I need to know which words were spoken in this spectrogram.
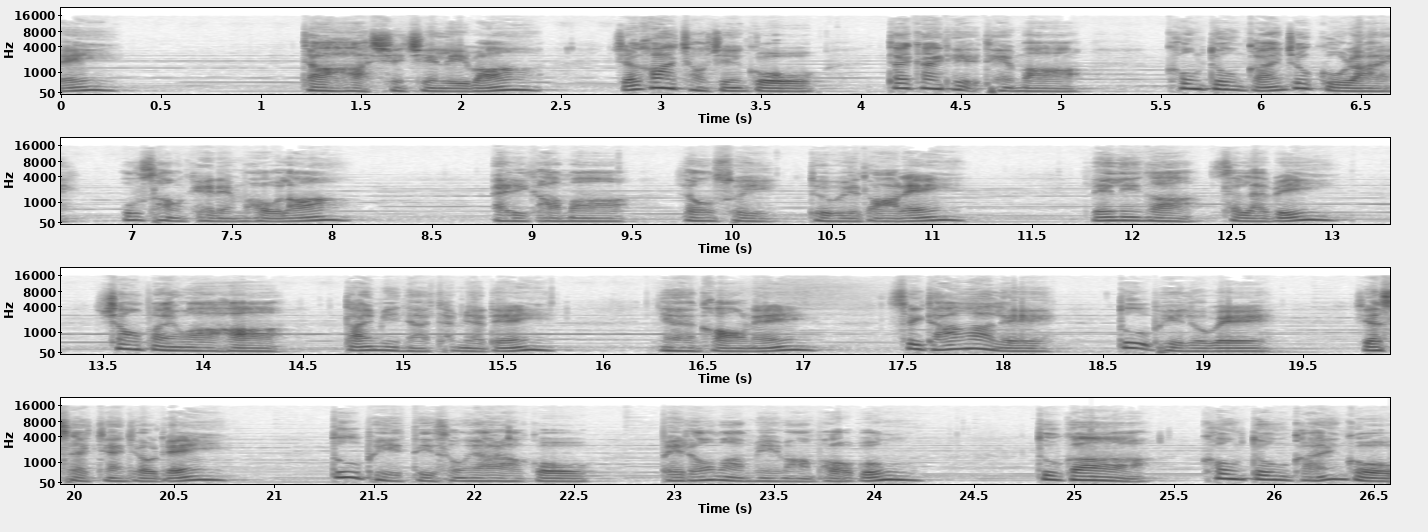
လဲဒါဟာရှင်းချင်းလေးပါ ရခချောင်ချင်းကိုတိုက်ခိုက်တဲ့အထက်မှာခုံတုံခိုင်းချုပ်ကိုယ်တိုင်ဥဆောင်ခဲ့တယ်မဟုတ်လားအဲ့ဒီခါမှာလုံဆွေတွေ့ဝေသွားတယ်လင်းလင်းကဆက်လက်ပြီးရှောင်းပိုင်ဝါဟာတိုင်းမြညာထက်မြက်တယ်ညံကောင်းတယ်စိတ်သားကလည်းသူ့အဖေလိုပဲရက်ဆက်ကြမ်းကြုတ်တယ်။သူ့ဖေတည်ဆုံရတာကိုဘယ်တော့မှမေ့မှာမဟုတ်ဘူး။သူကခုံတုံခိုင်းကို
